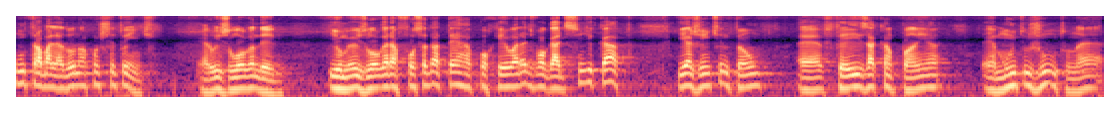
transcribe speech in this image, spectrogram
um trabalhador na Constituinte. Era o slogan dele. E o meu slogan era Força da Terra, porque eu era advogado de sindicato. E a gente, então, é, fez a campanha é, muito junto, né,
